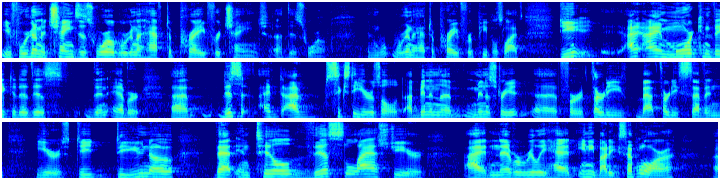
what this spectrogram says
if we're going to change this world, we're going to have to pray for change of this world. And we're going to have to pray for people's lives. Do you, I, I am more convicted of this than ever. Uh, this, I, I'm 60 years old. I've been in the ministry uh, for 30, about 37 years. Do, do you know that until this last year, I had never really had anybody except Laura uh,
